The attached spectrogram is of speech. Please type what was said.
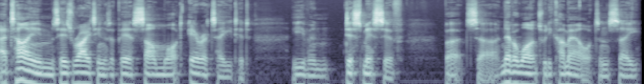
At times, his writings appear somewhat irritated, even dismissive, but uh, never once would he come out and say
